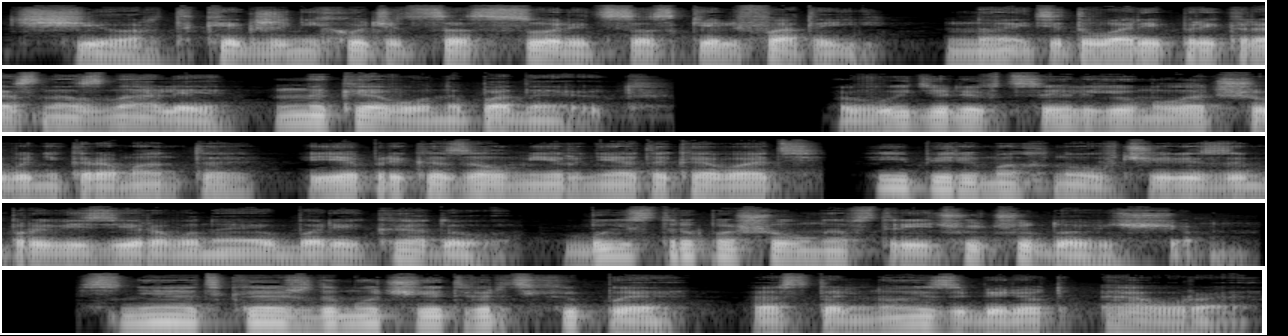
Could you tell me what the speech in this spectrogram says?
Черт, как же не хочется ссориться с Кельфатой. Но эти твари прекрасно знали, на кого нападают. Выделив целью младшего некроманта, я приказал мир не атаковать и, перемахнув через импровизированную баррикаду, быстро пошел навстречу чудовищам. Снять каждому четверть ХП, остальное заберет аура.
